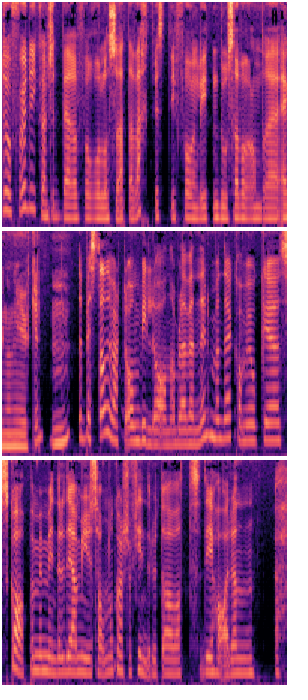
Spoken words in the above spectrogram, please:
Da får jo de kanskje et bedre forhold også etter hvert, hvis de får en liten dose av hverandre en gang i uken. Mm. Det beste hadde vært om Vilde og Anna ble venner, men det kan vi jo ikke skape med mindre de er mye sammen og kanskje finner ut av at de har en øh,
